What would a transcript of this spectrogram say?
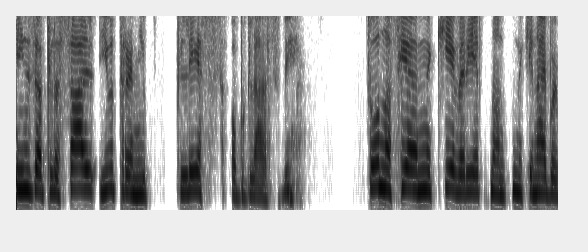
in zaplesali jutranji ples ob glasbi. To nas je nekje verjetno nekje najbolj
